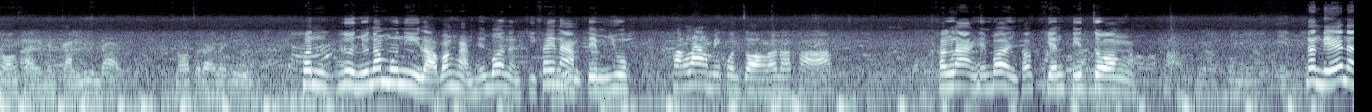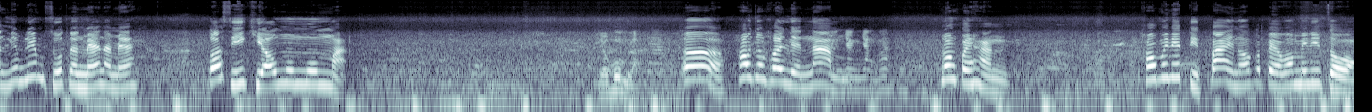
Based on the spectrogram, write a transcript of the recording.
น้องใส่มันกันลื่นได้ น้องจะได้ไม่ลื่นเพิ่นลื่นอยู่น้ำมูนี่ล่ะวังหันเห็นบ่อนั่นขี้ไข่น้ำเต็มอยู่ข้างล่างมีคนจองแล้วนะคะ ข้างล่างเห็นบ่อนเขาเขียนติดจองค่ะตรงนี้เอ็ นนั่นเด้นั่นริมริมๆสุดนั่นแหม่นั่นแหม่ตัวสีเขียวมุมมุมๆอะ เดี๋ยวบุ่มล่ะเออเฮาจังเคยเล่นน้ำยังยังนะล่องไปหันเขาไม่ได้ติดป้ายเนาะก็แปลว่าไม่ได้จอง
